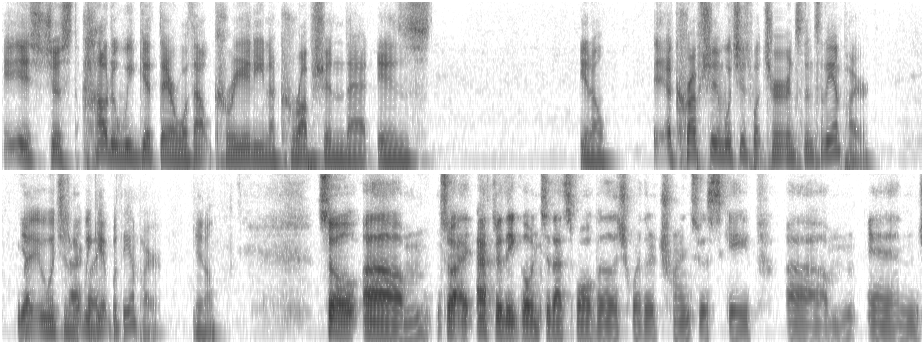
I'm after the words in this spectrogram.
It's just how do we get there without creating a corruption that is, you know, a corruption which is what turns into the empire, yeah, which exactly. is what we get with the empire. You know. So, um, so I, after they go into that small village where they're trying to escape, um, and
